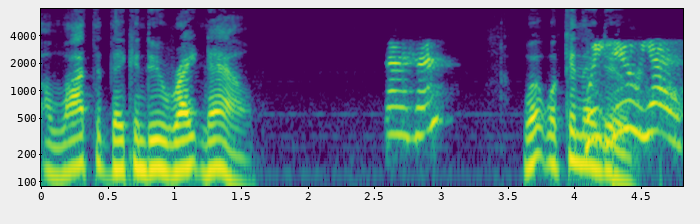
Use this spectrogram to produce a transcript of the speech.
a, lot that they can do right now. Mm-hmm. What what can they we do? We do, yes.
